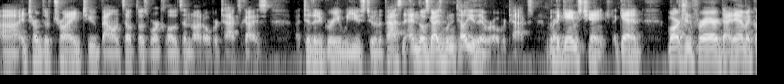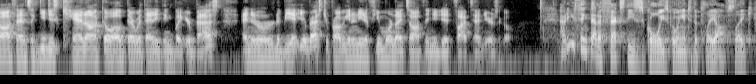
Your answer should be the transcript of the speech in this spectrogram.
uh, in terms of trying to balance out those workloads and not overtax guys uh, to the degree we used to in the past. And, and those guys wouldn't tell you they were overtaxed. But right. the game's changed. Again, margin for error, dynamic offense. Like you just cannot go out there with anything but your best. And in order to be at your best, you're probably going to need a few more nights off than you did five, ten years ago. How do you think that affects these goalies going into the playoffs? Like,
